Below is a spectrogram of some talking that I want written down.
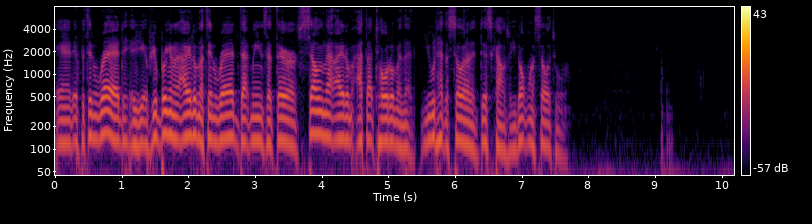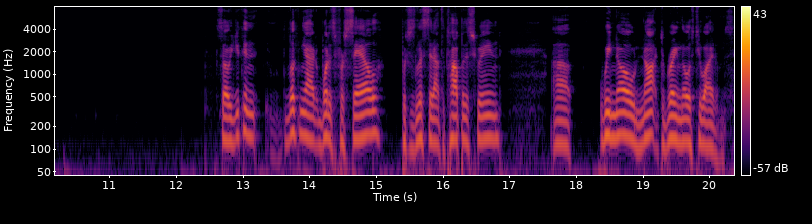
And if it's in red if you're bringing an item that's in red that means that they're selling that item at that totem and that you would have to sell it at a discount so you don't want to sell it to them So you can, looking at what is for sale, which is listed at the top of the screen, uh, we know not to bring those two items.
